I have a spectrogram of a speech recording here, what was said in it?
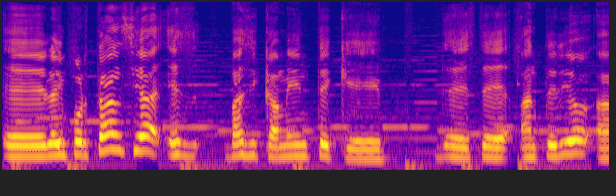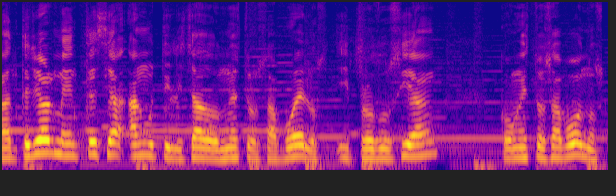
Eh, la importancia es básicamente que desde anterior, anteriormente se han utilizado nuestros abuelos y producían con estos abonos.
